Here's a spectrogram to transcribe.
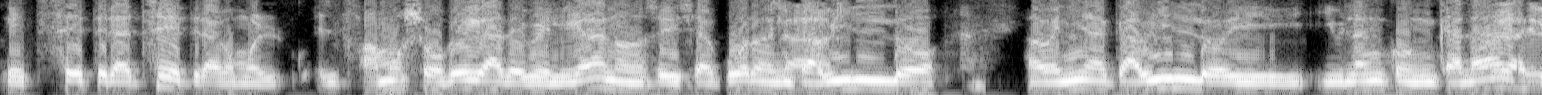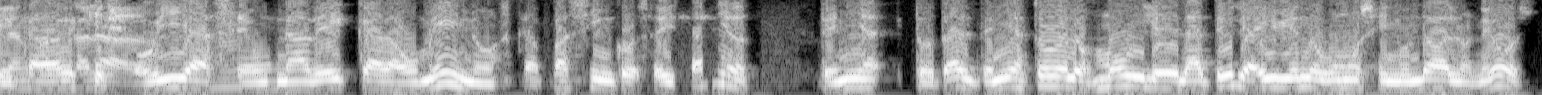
etcétera, etcétera, como el, famoso Vega de Belgrano, no sé si se acuerdan, el Cabildo, Avenida Cabildo y, Blanco Encalada, que cada vez que llovía hace una década o menos, capaz cinco o seis años, tenía, total, tenías todos los móviles de la tele ahí viendo cómo se inundaban los negocios.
